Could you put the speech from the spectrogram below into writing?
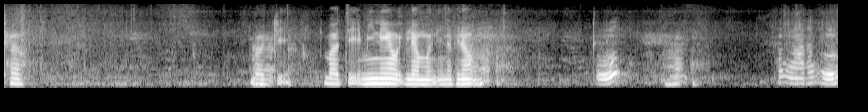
เธอ บาจิบาจิมีแนวอีกแล้วเหมือนนี้นะพี่น้องเออทั้งอาทั้งเออ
